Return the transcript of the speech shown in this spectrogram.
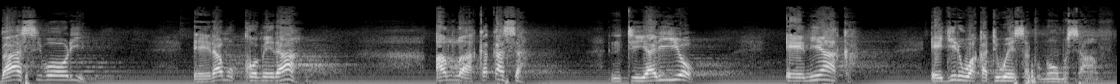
basiba oli era mukomera allah akakasa nti yaliyo emyaka egiri wakati wesatu n'omusanvu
